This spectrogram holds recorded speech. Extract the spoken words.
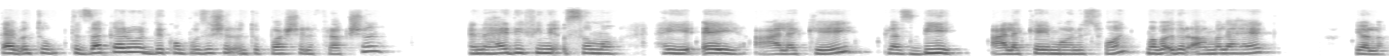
طيب أنتم بتتذكروا ال decomposition into partial fraction ان هيدي فيني أقسمها. هي a على k plus b على k minus 1 ما بقدر أعملها هيك؟ يلا.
